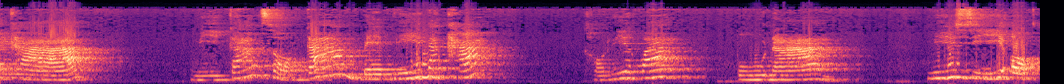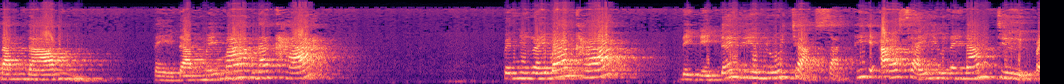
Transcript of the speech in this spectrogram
ดขา มีก้ามสองก้ามแบบนี้นะคะ เขาเรียกว่า ปูนา มีสีออกดำดำๆแต่ดำไม่มากนะคะ เป็นยังไงบ้างคะ เด็กๆได้เรียนรู้จากสัตว์ที่อาศัยอยู่ในน้ำจืดไป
